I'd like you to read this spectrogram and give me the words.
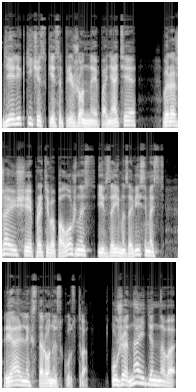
Диалектические сопряженные понятия, выражающие противоположность и взаимозависимость реальных сторон искусства – уже найденного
